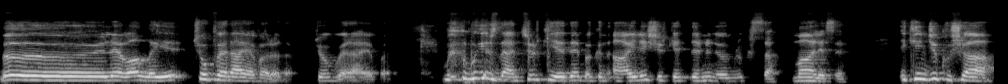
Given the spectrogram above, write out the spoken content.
Böyle vallahi çok fena yapar adam. Çok fena yapar. bu yüzden Türkiye'de bakın aile şirketlerinin ömrü kısa maalesef. İkinci kuşağı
